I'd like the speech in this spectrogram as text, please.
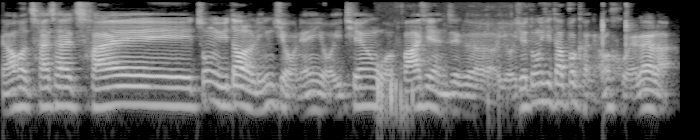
然后猜猜猜，终于到了零九年，有一天我发现这个有些东西它不可能回来了，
